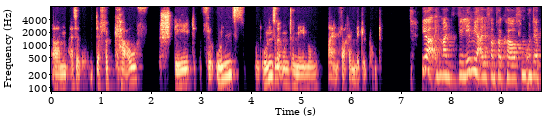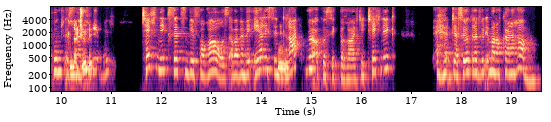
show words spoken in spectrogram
Ähm, also der Verkauf steht für uns und unsere Unternehmung einfach im Mittelpunkt. Ja, ich meine, wir leben ja alle vom Verkaufen und der Punkt ist natürlich, natürlich Technik setzen wir voraus, aber wenn wir ehrlich sind, mhm. gerade im Hörakustikbereich, die Technik, äh, das Hörgerät will immer noch keiner haben.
